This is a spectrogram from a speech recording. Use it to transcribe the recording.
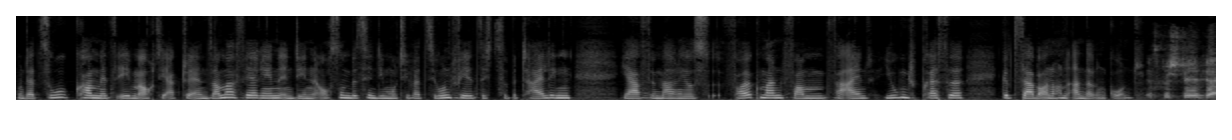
Und dazu kommen jetzt eben auch die aktuellen Sommerferien, in denen auch so ein bisschen die Motivation fehlt, sich zu beteiligen. Ja, für Marius Volkmann vom Verein Jugendpresse gibt es da aber auch noch einen anderen Grund. Es besteht ja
